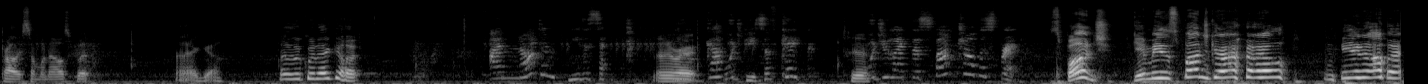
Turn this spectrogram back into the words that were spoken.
probably someone else, but there you go. Oh, look what I got. I'm not in need a sec. All right, Got wood piece of cake. Yeah. Would you like the sponge or the spread? sponge. Give me the sponge, girl. you know it.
